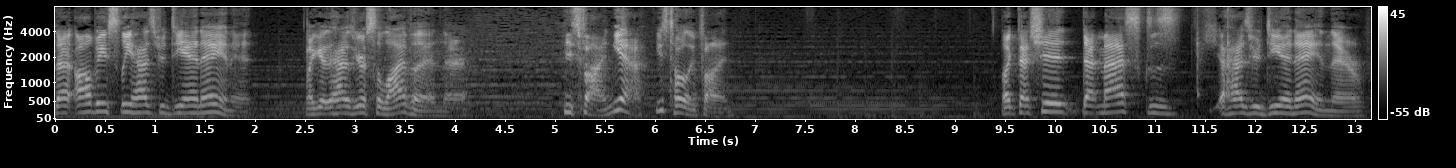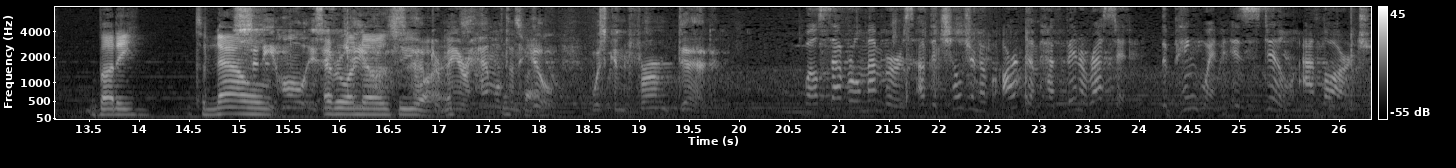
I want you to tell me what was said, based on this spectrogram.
that obviously has your DNA in it? Like it has your saliva in there. He's fine. Yeah, he's totally fine. Like that shit, that mask is, has your DNA in there, buddy. So now City Hall is everyone knows who you after are. Mayor Hamilton fine. Hill was confirmed dead. While several members of the Children of Arkham have been arrested, the Penguin is still at large.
